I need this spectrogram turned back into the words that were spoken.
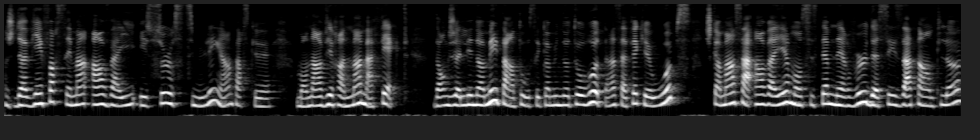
je deviens forcément envahie et surstimulée hein, parce que mon environnement m'affecte. Donc, je l'ai nommé tantôt, c'est comme une autoroute. Hein? Ça fait que, oups, je commence à envahir mon système nerveux de ces attentes-là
